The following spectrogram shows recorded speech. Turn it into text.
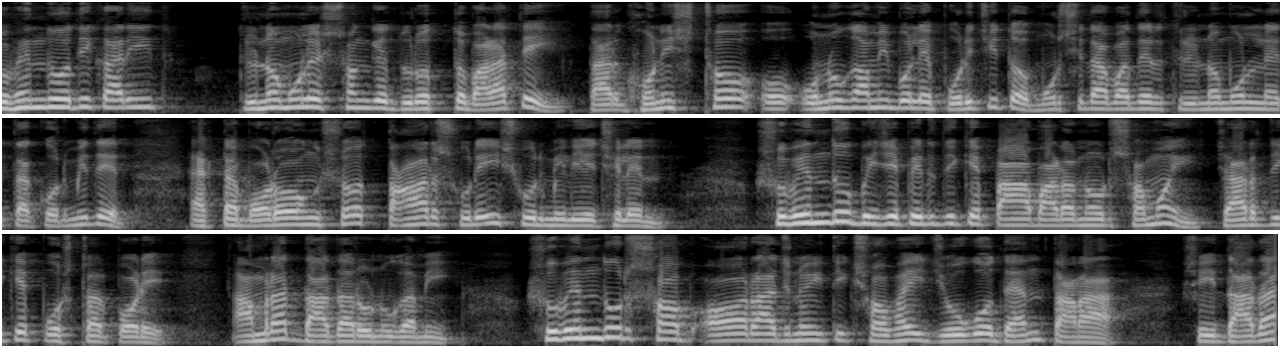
শুভেন্দু অধিকারীর তৃণমূলের সঙ্গে দূরত্ব বাড়াতেই তার ঘনিষ্ঠ ও অনুগামী বলে পরিচিত মুর্শিদাবাদের তৃণমূল নেতা কর্মীদের একটা বড় অংশ তাঁর সুরেই সুর মিলিয়েছিলেন। শুভেন্দু বিজেপির দিকে পা বাড়ানোর সময় চারদিকে পোস্টার পড়ে, আমরা দাদার অনুগামী। শুভেন্দুর সব অরাজনৈতিক সভায় যোগও দেন তাঁরা। সেই দাদা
